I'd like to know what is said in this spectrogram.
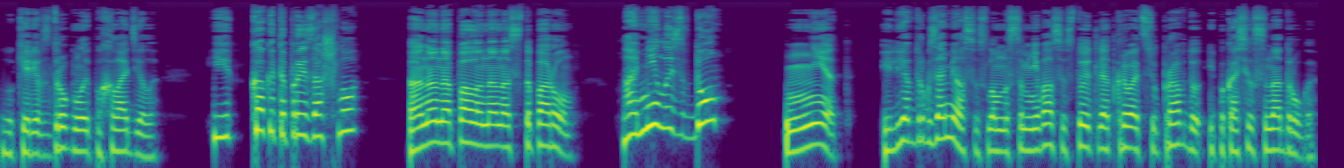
Лукерья вздрогнула и похолодела. «И как это произошло?» «Она напала на нас с топором». «Ломилась в дом?» «Нет». Илья вдруг замялся, словно сомневался, стоит ли открывать всю правду, и покосился на друга.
